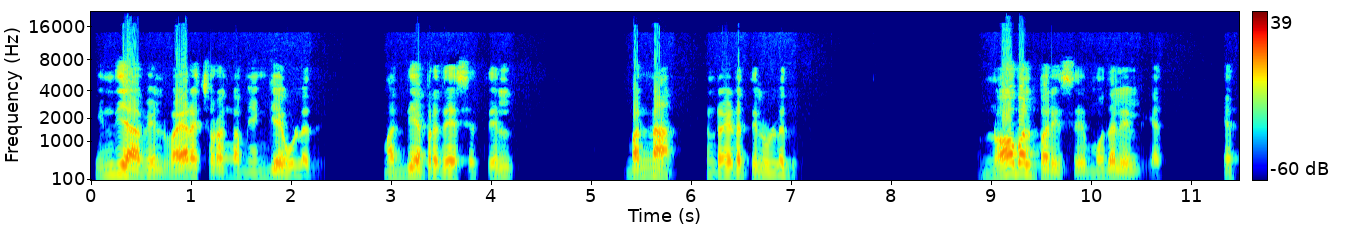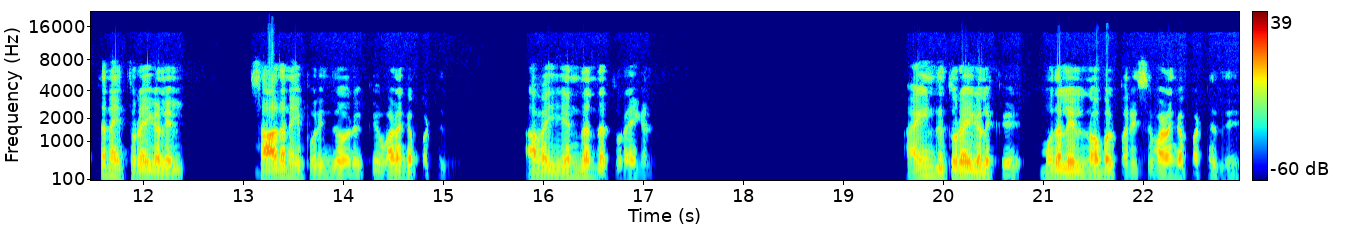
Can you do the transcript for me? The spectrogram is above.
இந்தியாவில் வைரச் சுரங்கம் எங்கே உள்ளது? மத்திய பிரதேசத்தில் பன்னா. என்ற இடத்தில் உள்ளது. நோபல் பரிசு முதலில் எத்- எத்தனை துறைகளில் சாதனை புரிந்தோருக்கு வழங்கப்பட்டது? அவை எந்தெந்த துறைகள்? ஐந்து துறைகளுக்கு முதலில் நோபல் பரிசு வழங்கப்பட்டது.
